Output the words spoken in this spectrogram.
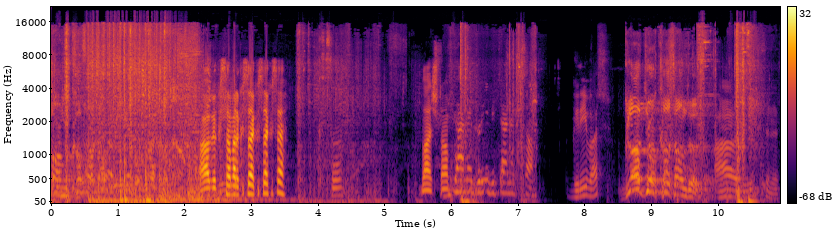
Tam kafadan. Abi kısa var kısa kısa kısa. Kısa. Lan şu ne Bir tane gri bir tane kısa. Gri var. Gladio kazandı. Aa ölmüşsünüz.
